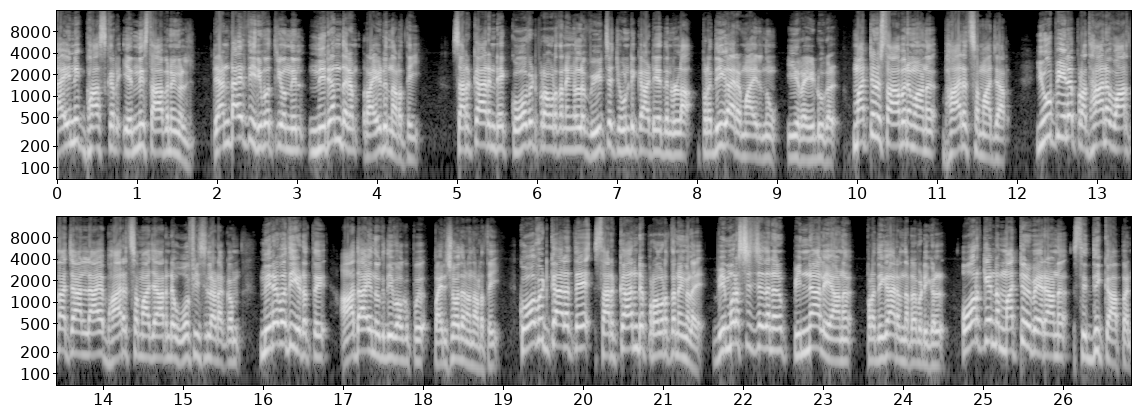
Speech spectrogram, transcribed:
ദൈനിക് ഭാസ്കർ എന്നീ സ്ഥാപനങ്ങളിൽ രണ്ടായിരത്തി ഇരുപത്തിയൊന്നിൽ നിരന്തരം റൈഡ് നടത്തി. സർക്കാരിന്റെ കോവിഡ് പ്രവർത്തനങ്ങളിൽ വീഴ്ച ചൂണ്ടിക്കാട്ടിയതിനുള്ള പ്രതികാരമായിരുന്നു ഈ റെയ്ഡുകൾ. മറ്റൊരു സ്ഥാപനമാണ് ഭാരത് സമാചാർ യു പിയിലെ പ്രധാന വാർത്താ ചാനലായ ഭാരത് സമാചാറിന്റെ ഓഫീസിലടക്കം നിരവധിയിടത്ത് ആദായ നികുതി വകുപ്പ് പരിശോധന നടത്തി. കോവിഡ് കാലത്തെ സർക്കാരിന്റെ പ്രവർത്തനങ്ങളെ വിമർശിച്ചതിന് പിന്നാലെയാണ് പ്രതികാര നടപടികൾ. ഓർക്കേണ്ട മറ്റൊരു പേരാണ് സിദ്ദിഖാപ്പൻ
